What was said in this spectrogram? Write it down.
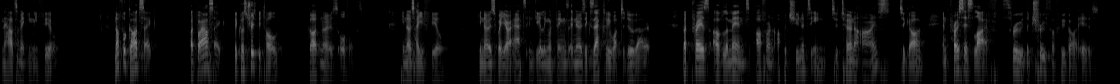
and how it's making me feel. Not for God's sake, but for our sake. Because, truth be told, God knows all things. He knows how you feel, He knows where you're at in dealing with things, and knows exactly what to do about it. But prayers of lament offer an opportunity to turn our eyes to God and process life through the truth of who God is.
